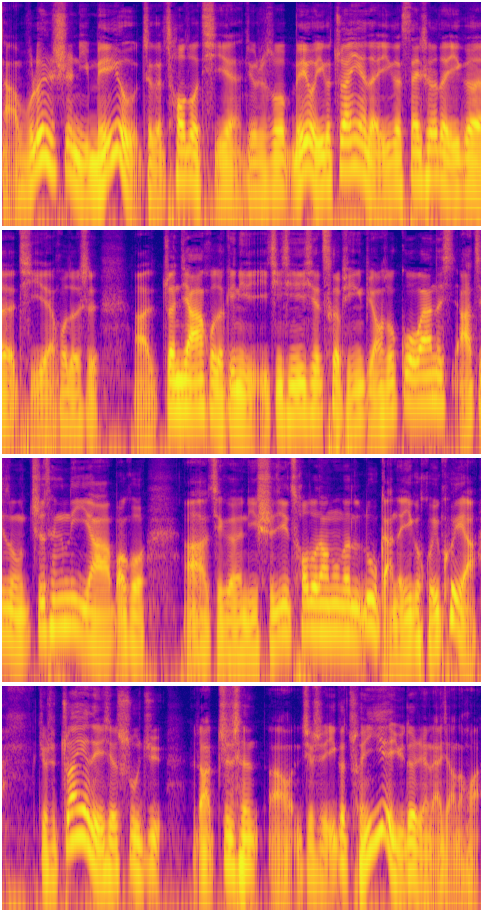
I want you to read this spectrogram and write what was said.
啊，无论是你没有这个操作体验，就是说没有一个专业的一个赛车的一个体验，或者是啊专家或者给你进行一些测评，比方说过弯的啊这种支撑力啊，包括啊这个你实际操作当中的路感的一个回馈啊，就是专业的一些数据。啊，支撑啊，就是一个纯业余的人来讲的话，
